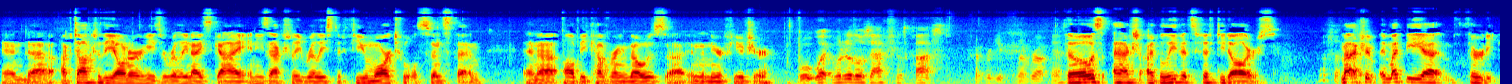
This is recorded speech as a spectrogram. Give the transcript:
And uh, I've talked to the owner; he's a really nice guy, and he's actually released a few more tools since then, and uh, I'll be covering those uh, in the near future. Wh- what what do those actions cost? Remember? Those actually, I believe it's fifty dollars. Actually, it might be uh, 30,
